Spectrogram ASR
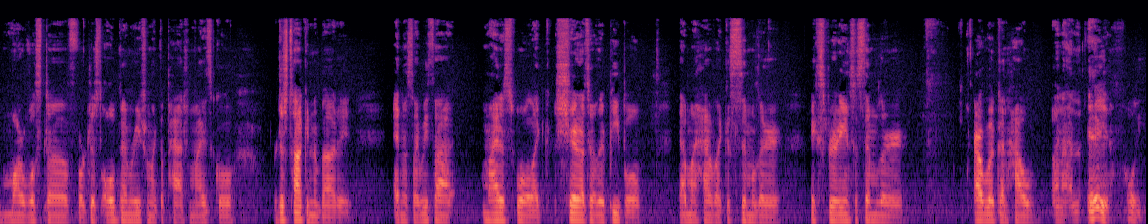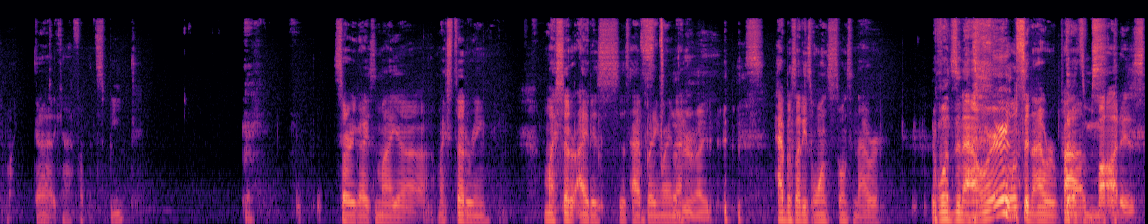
Marvel stuff, or just old memories from like the past from high school. We're just talking about it, and it's like we thought might as well like share that to other people that might have like a similar experience, a similar outlook on how. On, hey, holy my god, I can't fucking speak. Sorry guys, my uh my stuttering, my stutteritis is happening right now. Happens at least once once an hour. Once an hour? once an hour. That's modest.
